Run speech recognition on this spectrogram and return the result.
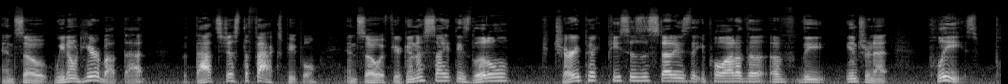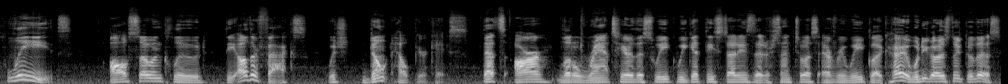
And so we don't hear about that, but that's just the facts, people. And so if you're going to cite these little cherry-picked pieces of studies that you pull out of the of the internet, please, please also include the other facts which don't help your case. That's our little rant here this week. We get these studies that are sent to us every week, like, hey, what do you guys think of this?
